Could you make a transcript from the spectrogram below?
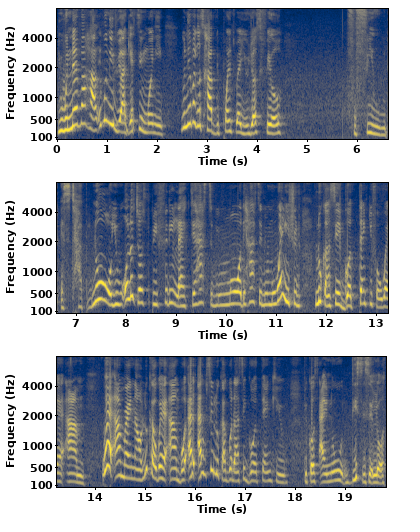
you will never have, even if you are getting money, you never just have the point where you just feel fulfilled, established. No, you always just be feeling like there has to be more, there has to be more. When you should look and say, God, thank you for where I am. Where I am right now, look at where I am, but I, I will still look at God and say, God, thank you, because I know this is a lot.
